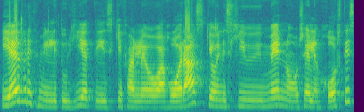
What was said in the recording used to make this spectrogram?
Η εύρυθμη λειτουργία της κεφαλαιοαγοράς και ο ενισχυμένος έλεγχός της,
